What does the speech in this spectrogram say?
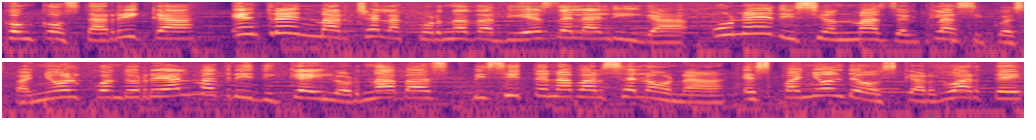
Con Costa Rica, entra en marcha la jornada 10 de la Liga, una edición más del Clásico Español cuando Real Madrid y Keylor Navas visiten a Barcelona. Español de Oscar Duarte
